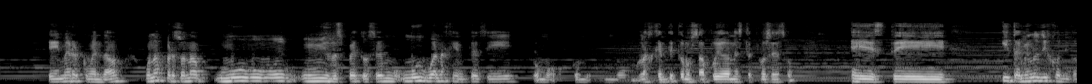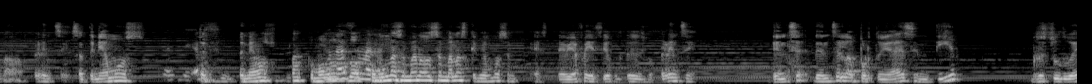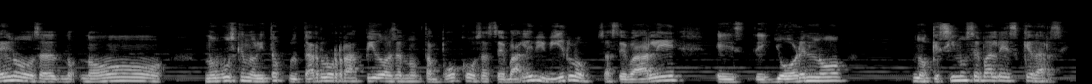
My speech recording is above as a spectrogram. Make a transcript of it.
ahí me recomendaron una persona muy, muy, muy, muy respeto, muy buena gente, así como, como, la gente que nos ha apoyado en este proceso. Este, y también nos dijo, digo, no, espérense, o sea, teníamos, teníamos como, una como una semana, dos semanas que habíamos, este, había fallecido, entonces dijo, espérense, dense, dense la oportunidad de sentir pues, su duelo, o sea, no, no, no busquen ahorita ocultarlo rápido, o sea, no tampoco, o sea, se vale vivirlo, o sea, se vale, este, llórenlo, lo que sí no se vale es quedarse.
